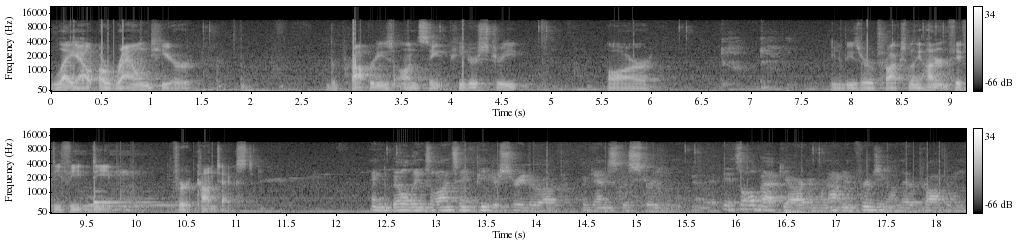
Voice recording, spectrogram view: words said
layout around here. The properties on St. Peter Street are, you know, these are approximately 150 feet deep for context. And the buildings on St. Peter Street are up against the street. And It's all backyard, and we're not infringing on their property,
